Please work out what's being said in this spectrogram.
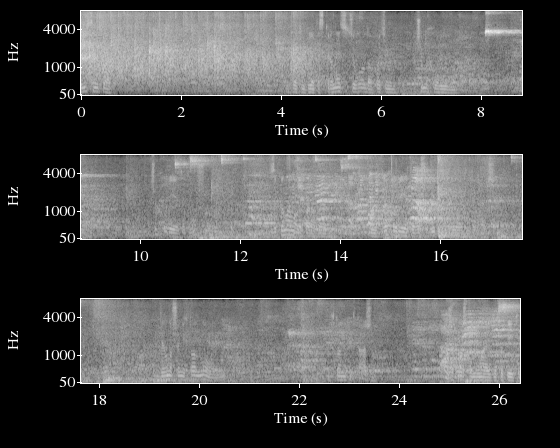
8 Потім п'єте з цю воду, а потім. А чому ми хворіємо? Чому хворієте? Тому що зекономили пару Ви хворієте, ваші діти хворіють і так далі. Дивно, що ніхто, ну, ніхто не підкаже. Може просто не мають ні копійки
